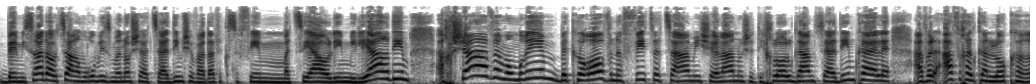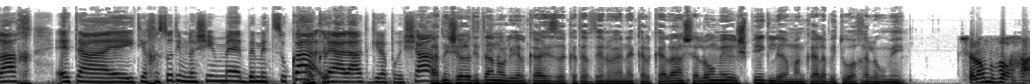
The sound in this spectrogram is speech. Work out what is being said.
במשרד האוצר אמרו בזמנו שהצעדים שוועדת הכספים מציעה עולים מיליארדים. עכשיו הם אומרים, בקרוב נפיץ הצעה משלנו שתכלול גם צעדים כאלה, אבל אף אחד כאן לא כרך את ההתייחסות עם נשים אה, במצוקה אוקיי. להעלאת גיל הפרישה. את נשארת איתנו ליאל קייזר, כתבתנו לענייני כלכלה. שלום מאיר שפיגלר, מנכ"ל הביטוח הלאומי. שלום וברכה.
